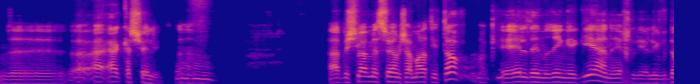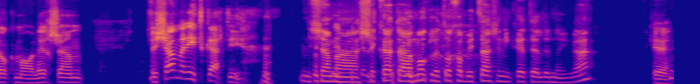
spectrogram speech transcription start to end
אני, אה, זה היה קשה לי. זה- היה בשלב מסוים שאמרתי, טוב, אוקיי, אלדן רינג הגיע, אני הולך לבדוק מה הולך שם, ושם נתקעתי. שם שקעת עמוק לתוך הביצה שנקראת אלדן רינג, אה? כן,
